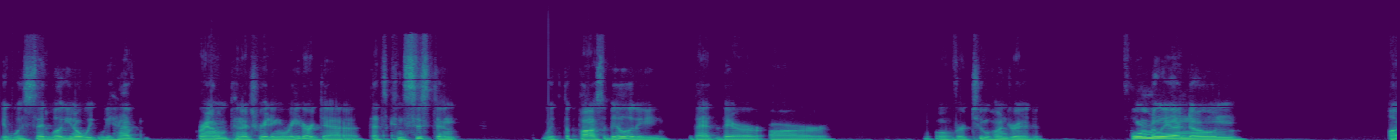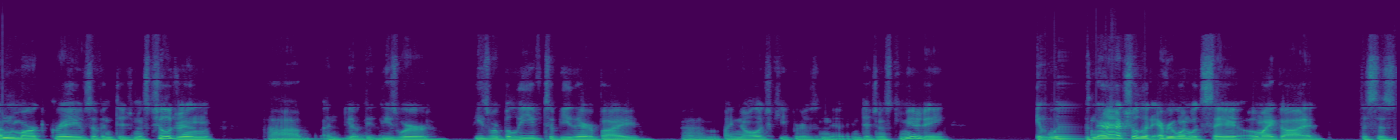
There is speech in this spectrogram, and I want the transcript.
it was said, well, you know, we, we have ground penetrating radar data that's consistent with the possibility that there are over 200 formerly unknown unmarked graves of indigenous children uh, and you know th- these were these were believed to be there by um, by knowledge keepers in the indigenous community. It was natural that everyone would say oh my god this is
